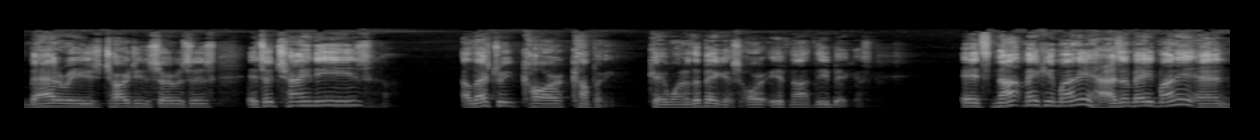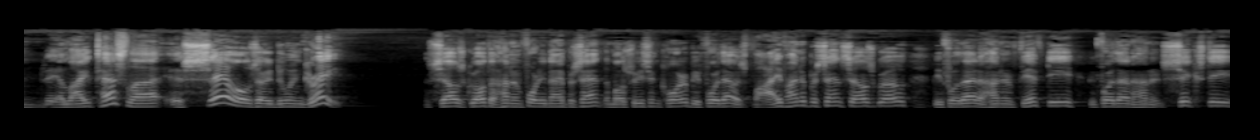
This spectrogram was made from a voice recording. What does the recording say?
batteries, charging services. It's a Chinese electric car company. Okay, one of the biggest, or if not the biggest. It's not making money, hasn't made money, and like Tesla, sales are doing great. Sales growth 149% the most recent quarter. Before that was 500% sales growth. Before that 150. Before that 160.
